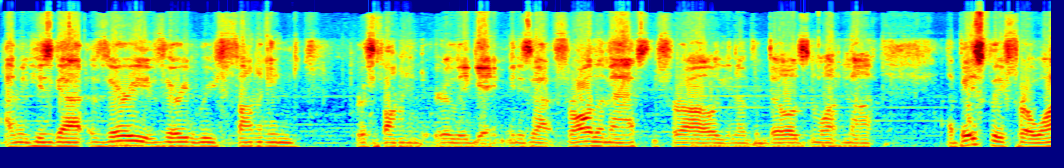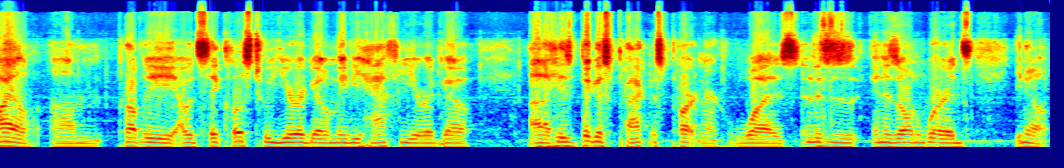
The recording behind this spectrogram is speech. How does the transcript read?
I mean, he's got a very, very refined, refined early game. And he's got, for all the maps and for all, you know, the builds and whatnot, uh, basically for a while, um, probably, I would say close to a year ago, maybe half a year ago, uh, his biggest practice partner was, and this is in his own words, you know,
